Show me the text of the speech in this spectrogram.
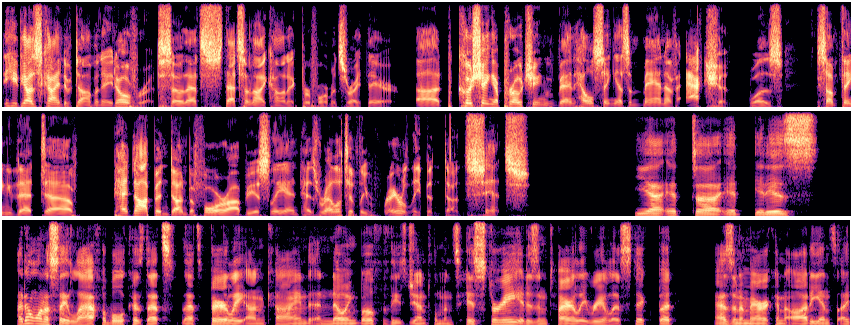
he does kind of dominate over it. So that's that's an iconic performance right there. Uh, Cushing approaching Van Helsing as a man of action was something that uh, had not been done before, obviously, and has relatively rarely been done since. Yeah, it uh, it it is. I don't want to say laughable because that's that's fairly unkind. And knowing both of these gentlemen's history, it is entirely realistic. But as an American audience, I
